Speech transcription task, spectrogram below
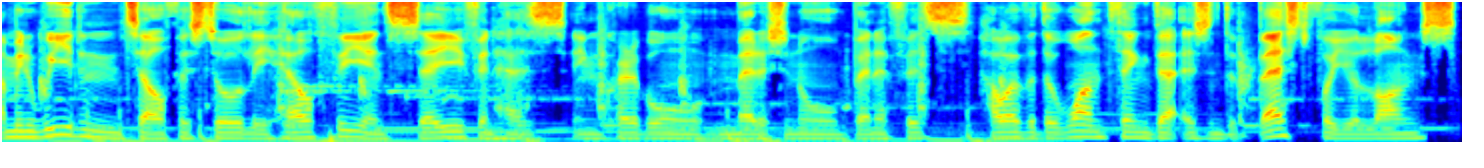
I mean, weed in itself is totally healthy and safe and has incredible medicinal benefits. However, the one thing that isn't the best for your lungs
